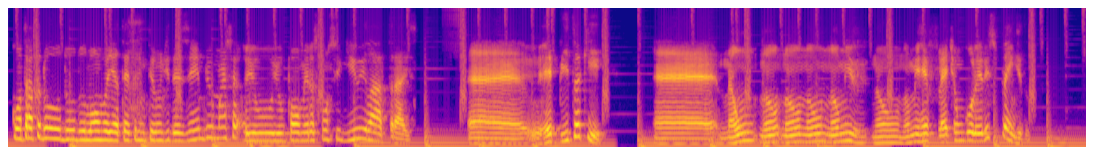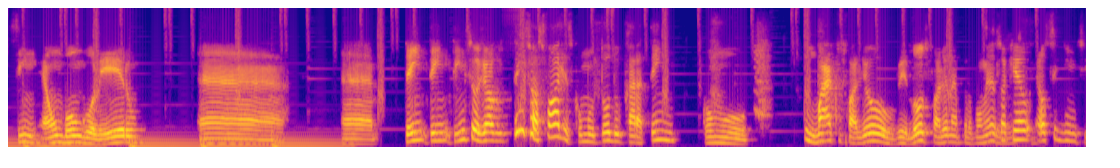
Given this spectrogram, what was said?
o contrato do, do, do Lomba ia até 31 de dezembro e o, Marce- e o, e o Palmeiras conseguiu ir lá atrás. É, repito aqui, é, não, não, não, não, não, me, não, não me reflete um goleiro esplêndido. Sim, é um bom goleiro. é, é, tem, tem, tem seus jogos, tem suas falhas, como todo cara tem, como o Marcos falhou, o Veloso falhou, né, pelo Palmeiras, Sim, só que é, é o seguinte.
